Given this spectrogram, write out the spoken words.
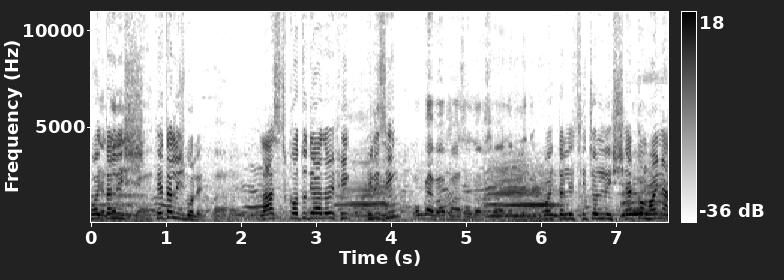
পঁয়তাল্লিশ হ্যাঁ তেতাল্লিশ বলে হ্যাঁ লাস্ট কত দেওয়া যাবে ফিক ফিনিশিং ওকে বা পাঁচ হাজার। পঁয়তাল্লিশ ছেচল্লিশ এরকম হয় না।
